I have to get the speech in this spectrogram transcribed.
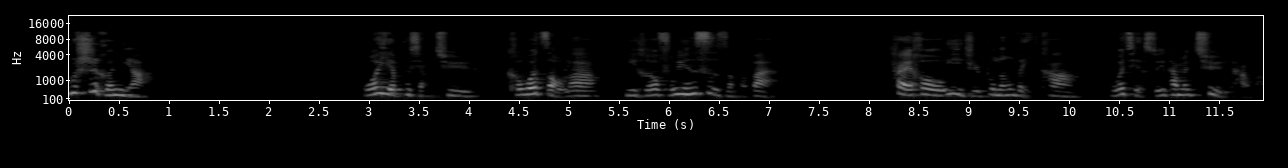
不适合你啊。”我也不想去，可我走了，你和浮云寺怎么办？太后一直不能违抗，我且随他们去一趟吧。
